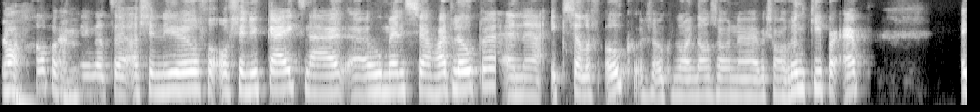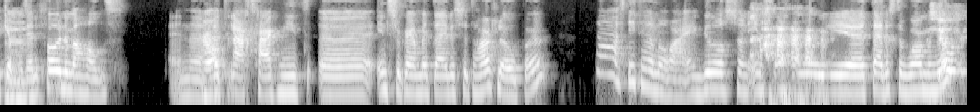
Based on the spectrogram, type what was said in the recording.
Ja, Grappig. En... Ik denk dat uh, als je nu heel veel, als je nu kijkt naar uh, hoe mensen hardlopen, en uh, ik zelf ook, dus ook dan zo'n, heb ik zo'n runkeeper app. Ik heb mijn telefoon in mijn hand. En ja. uiteraard ga ik niet Instagrammen tijdens het hardlopen. Nou, dat is niet helemaal waar. Ik doe wel zo'n Instagram tijdens de warming-up.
